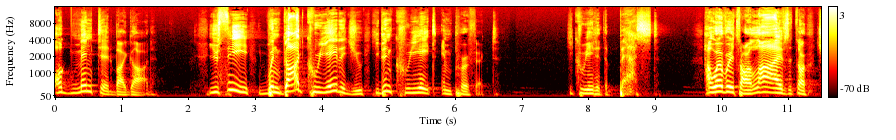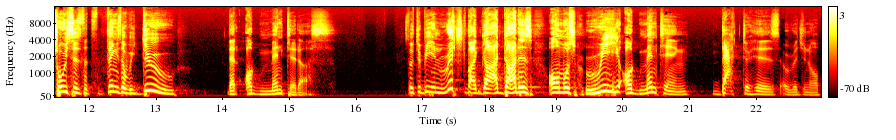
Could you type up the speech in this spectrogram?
augmented by God. You see, when God created you, He didn't create imperfect. He created the best. However, it's our lives, it's our choices, it's the things that we do that augmented us. So to be enriched by God, God is almost re augmenting back to his original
